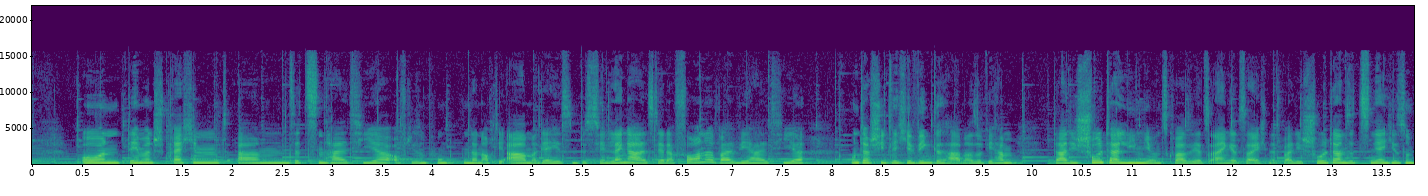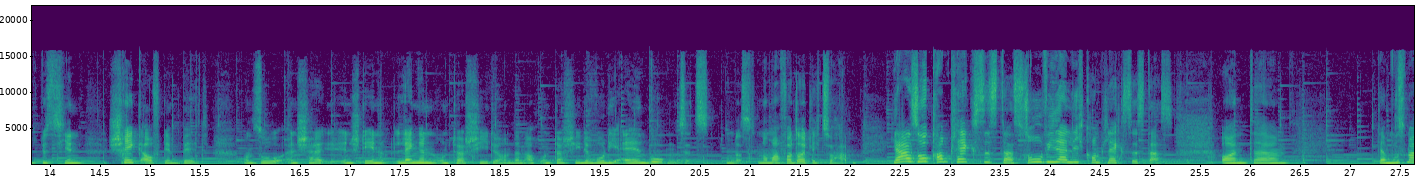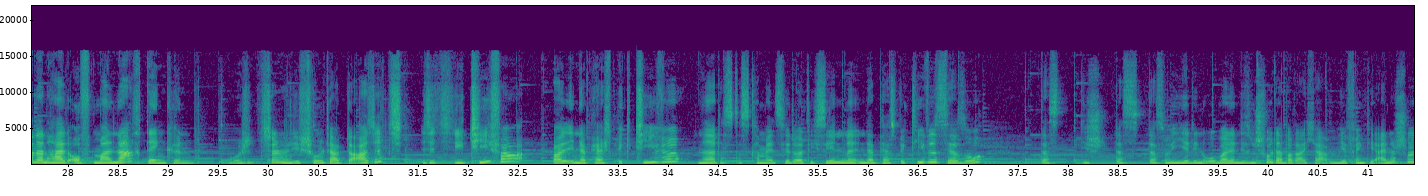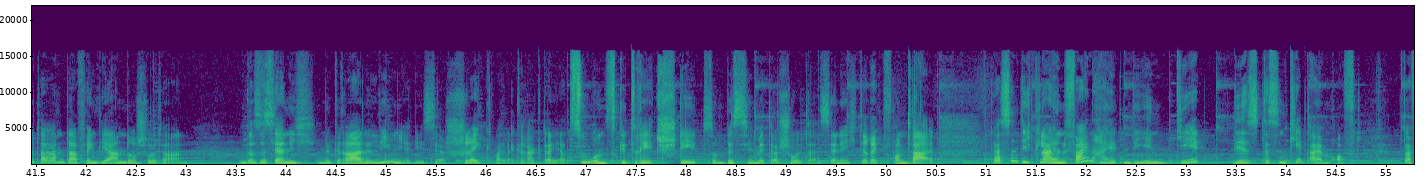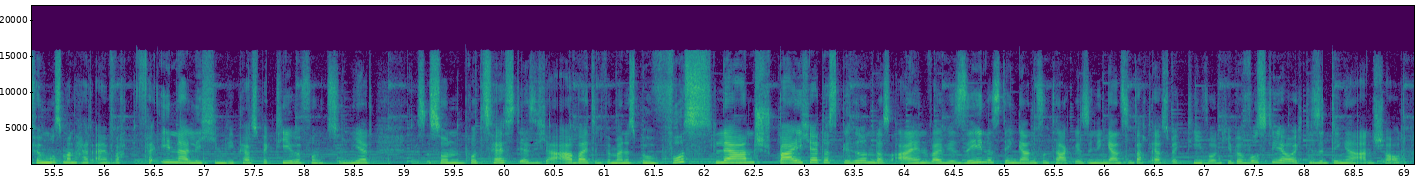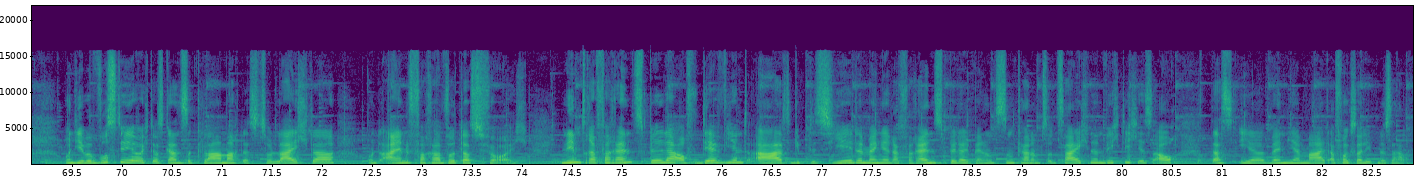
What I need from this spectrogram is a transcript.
Und dementsprechend ähm, sitzen halt hier auf diesen Punkten dann auch die Arme. Der hier ist ein bisschen länger als der da vorne, weil wir halt hier unterschiedliche Winkel haben. Also wir haben da die Schulterlinie uns quasi jetzt eingezeichnet, weil die Schultern sitzen ja hier so ein bisschen schräg auf dem Bild. Und so entstehen Längenunterschiede und dann auch Unterschiede, wo die Ellenbogen sitzen, um das nochmal verdeutlicht zu haben. Ja, so komplex ist das, so widerlich komplex ist das. Und ähm, da muss man dann halt oft mal nachdenken. Wo sitzt denn, wenn die Schulter da sitzt, sitzt die tiefer, weil in der Perspektive, ne, das, das kann man jetzt hier deutlich sehen, ne, in der Perspektive ist es ja so, dass, die, dass, dass wir hier den oberen in diesem Schulterbereich haben. Hier fängt die eine Schulter an, da fängt die andere Schulter an. Und das ist ja nicht eine gerade Linie, die ist ja schräg, weil der Charakter ja zu uns gedreht steht, so ein bisschen mit der Schulter, ist ja nicht direkt frontal. Das sind die kleinen Feinheiten, die entgeht, das, das entgeht einem oft. Dafür muss man halt einfach verinnerlichen, wie Perspektive funktioniert. Das ist so ein Prozess, der sich erarbeitet, wenn man es bewusst lernt, speichert das Gehirn das ein, weil wir sehen es den ganzen Tag. Wir sehen den ganzen Tag Perspektive. Und je bewusster ihr euch diese Dinge anschaut und je bewusster ihr euch das Ganze klar macht, desto leichter und einfacher wird das für euch. Nehmt Referenzbilder. Auf DeviantArt gibt es jede Menge Referenzbilder, die man benutzen kann, um zu zeichnen. Wichtig ist auch, dass ihr, wenn ihr malt, Erfolgserlebnisse habt.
